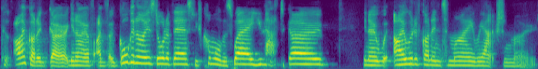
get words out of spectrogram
Because I've got to go. You know, I've, I've organized all of this. We've come all this way. You have to go. You know, I would have gone into my reaction mode.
